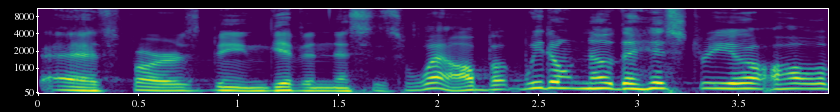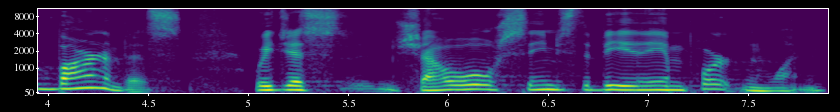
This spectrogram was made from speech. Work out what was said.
as far as being given this as well, but we don't know the history of all of Barnabas. We just, Shaul seems to be the important one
